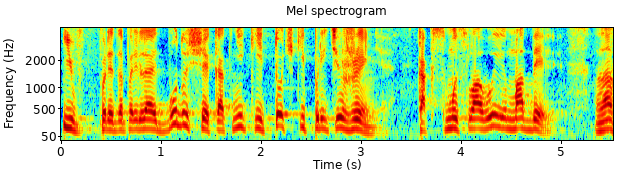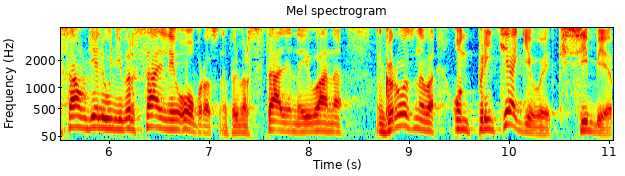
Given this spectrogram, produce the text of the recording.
и предопределяют будущее как некие точки притяжения, как смысловые модели. Но на самом деле универсальный образ, например, Сталина Ивана Грозного, он притягивает к себе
